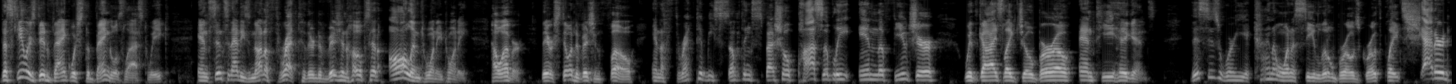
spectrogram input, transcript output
The Steelers did vanquish the Bengals last week, and Cincinnati's not a threat to their division hopes at all in 2020. However, they are still a division foe and a threat to be something special possibly in the future with guys like Joe Burrow and Tee Higgins. This is where you kind of want to see little bro's growth plates shattered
